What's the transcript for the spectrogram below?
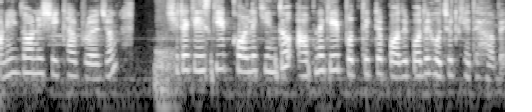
অনেক ধরনের শিক্ষার প্রয়োজন, সেটাকে স্কিপ করলে কিন্তু আপনাকে প্রত্যেকটা পদে পদে হোঁচট খেতে হবে।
